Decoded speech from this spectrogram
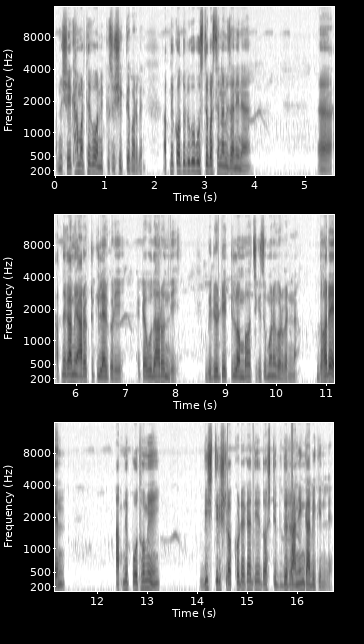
আপনি সেই খামার থেকেও অনেক কিছু শিখতে পারবেন। আপনি কতটুকু বুঝতে পারছেন আমি জানি না। আপনাকে আমি আরও একটু ক্লিয়ার করি, একটা উদাহরণ দিই। ভিডিওটি একটু লম্বা হচ্ছে, কিছু মনে করবেন না। ধরেন, আপনি প্রথমেই বিশ তিরিশ লক্ষ টাকা দিয়ে দশটি দুধের রানিং গাবি কিনলেন।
